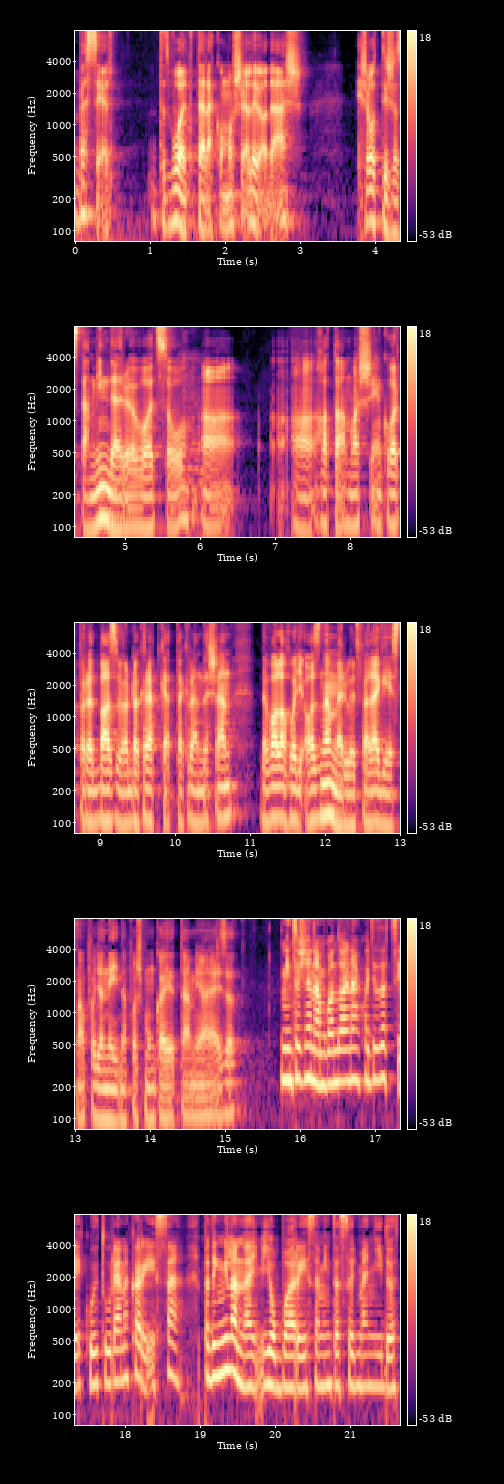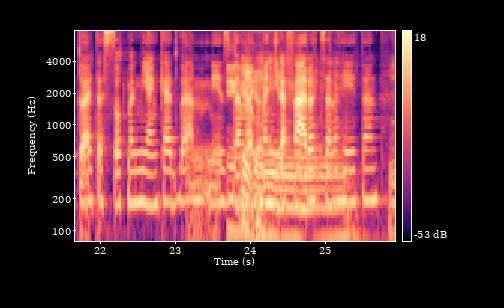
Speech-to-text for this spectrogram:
beszélt, tehát volt telekomos előadás, és ott is aztán mindenről volt szó, a, a hatalmas ilyen corporate buzzword repkedtek rendesen, de valahogy az nem merült fel egész nap, hogy a négy napos munkahéttel mi a helyzet. Mint hogyha nem gondolnánk, hogy ez a cégkultúrának a része? Pedig mi lenne jobban része, mint az, hogy mennyi időt töltesz ott, meg milyen kedvel mész be, meg igen, mennyire igen, fáradsz igen, el a héten. Hm.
